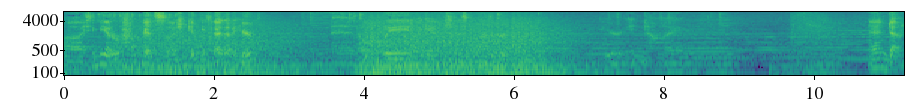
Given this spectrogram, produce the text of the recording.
Uh, I seem to be out of rockets, so I should get these guys out of here. And hopefully I get this Marder here in time. And done.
